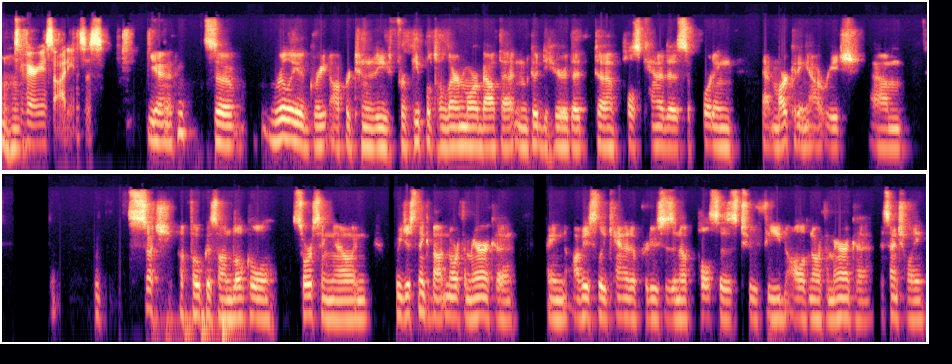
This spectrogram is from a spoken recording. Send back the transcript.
mm-hmm. to various audiences. Yeah, I think it's a really a great opportunity for people to learn more about that, and good to hear that uh, Pulse Canada is supporting that marketing outreach. Um, such a focus on local sourcing now, and we just think about North America I mean, obviously, Canada produces enough pulses to feed all of North America, essentially,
